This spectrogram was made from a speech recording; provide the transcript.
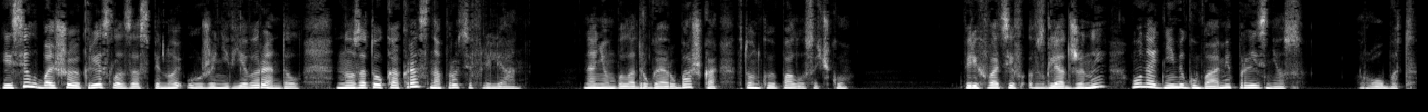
и сел в большое кресло за спиной у Женевьевы Рэндалл, но зато как раз напротив Лилиан. На нем была другая рубашка в тонкую полосочку. Перехватив взгляд жены, он одними губами произнес «Робот».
